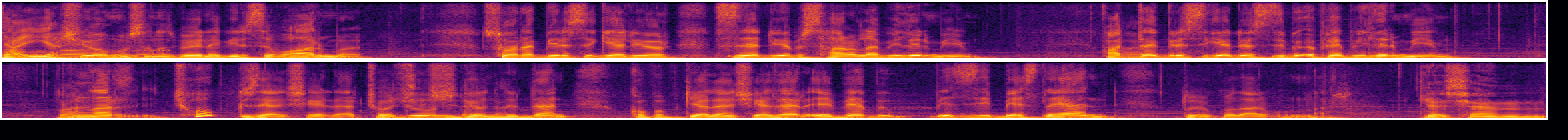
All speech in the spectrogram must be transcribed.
Ya yaşıyor Allah. musunuz? Böyle birisi var mı? Sonra birisi geliyor. Size diyor bir sarılabilir miyim? Hatta birisi geliyor sizi bir öpebilir miyim? Bunlar çok güzel şeyler. Çocuğun şeyler. gönlünden kopup gelen şeyler e, ve bizi besleyen duygular bunlar. Geçen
